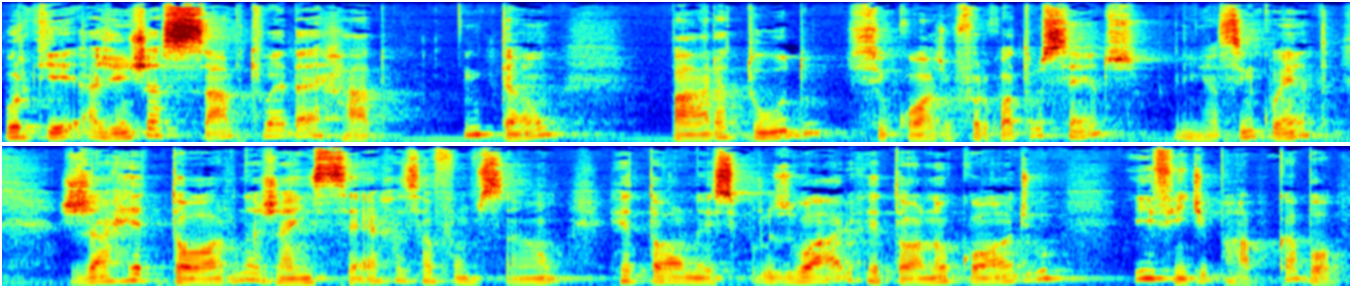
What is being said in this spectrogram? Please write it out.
porque a gente já sabe que vai dar errado. Então, para tudo, se o código for 400, linha 50, já retorna, já encerra essa função, retorna isso para o usuário, retorna o código e fim de papo, acabou.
